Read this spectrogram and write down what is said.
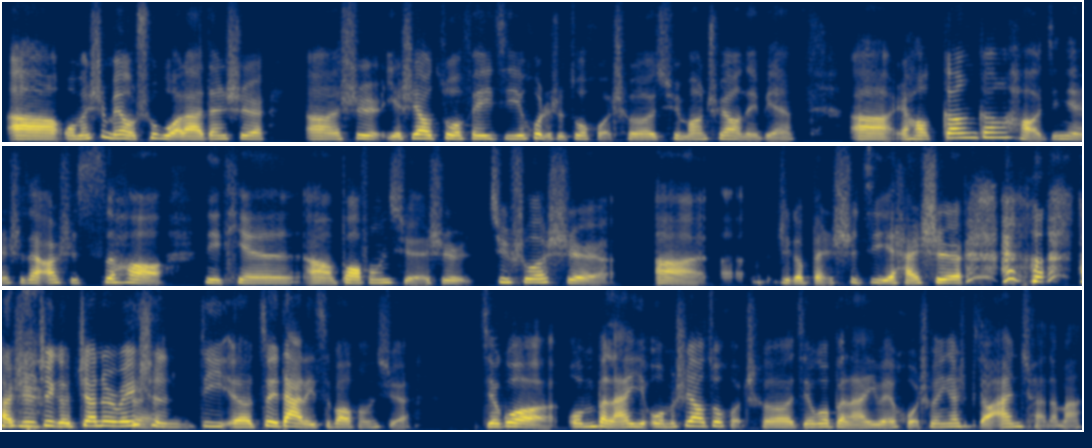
啊、我们是没有出国了，但是呃是也是要坐飞机或者是坐火车去 Montreal 那边，啊、然后刚刚好今年是在二十四号那天啊、暴风雪是据说是。啊、呃，这个本世纪还是 还是这个 generation 第呃最大的一次暴风雪，结果我们本来以我们是要坐火车，结果本来以为火车应该是比较安全的嘛，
